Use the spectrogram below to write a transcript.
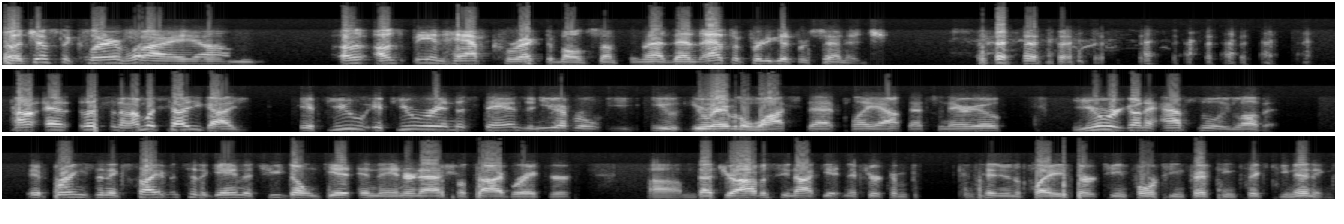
Uh, just to clarify, um, us being half correct about something that, that that's a pretty good percentage. uh, and listen, I'm gonna tell you guys, if you if you were in the stands and you ever you you were able to watch that play out that scenario, you were going to absolutely love it. It brings an excitement to the game that you don't get in the international tiebreaker. Um, that you're obviously not getting if you're com- continuing to play 13, 14, 15, 16 innings.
